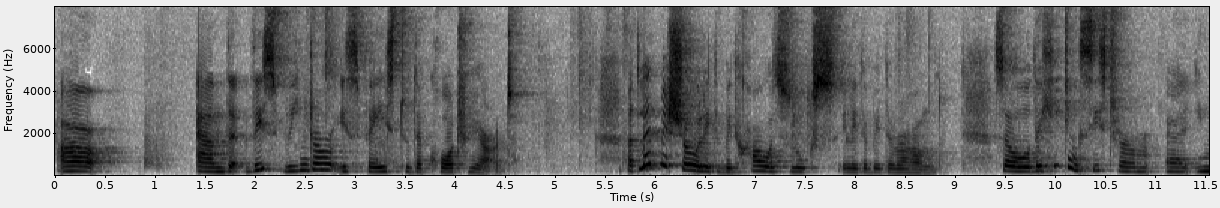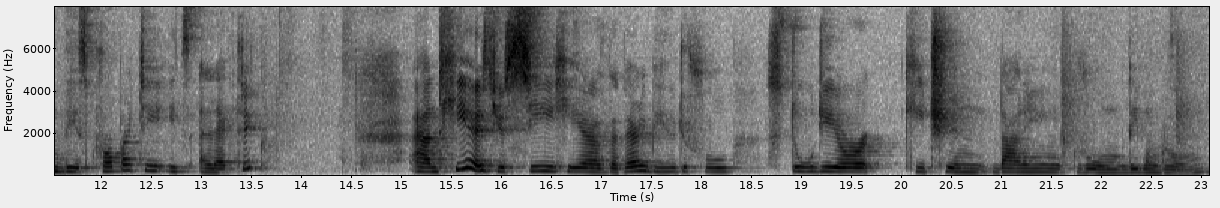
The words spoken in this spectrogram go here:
Uh, and this window is faced to the courtyard. But let me show a little bit how it looks a little bit around. So the heating system uh, in this property is electric. And here, as you see here, the very beautiful studio, kitchen, dining room, living room.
